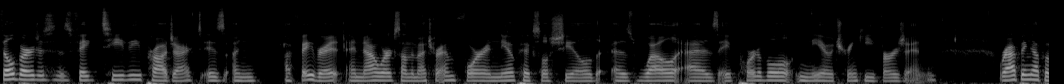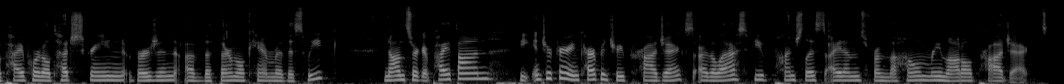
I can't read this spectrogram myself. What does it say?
Phil Burgess's Fake TV project is an, a favorite and now works on the Metro M4 and NeoPixel Shield, as well as a portable Neo Trinkey version. Wrapping up a PyPortal touchscreen version of the thermal camera this week. Non Circuit Python, the interfering carpentry projects are the last few punch list items from the home remodel project.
